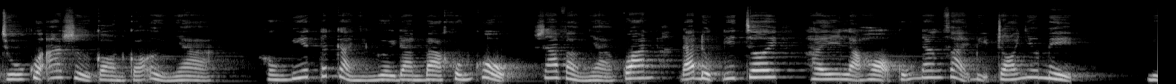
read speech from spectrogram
chú của A Sử còn có ở nhà. Không biết tất cả những người đàn bà khốn khổ ra vào nhà quan đã được đi chơi hay là họ cũng đang phải bị trói như mị. Mị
